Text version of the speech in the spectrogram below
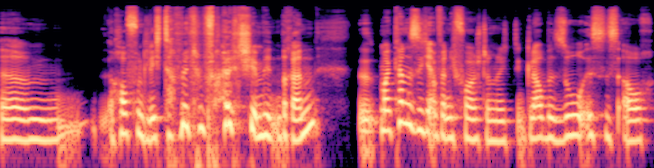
ähm, hoffentlich damit ein Fallschirm hinten dran. Man kann es sich einfach nicht vorstellen. Und ich glaube, so ist es auch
